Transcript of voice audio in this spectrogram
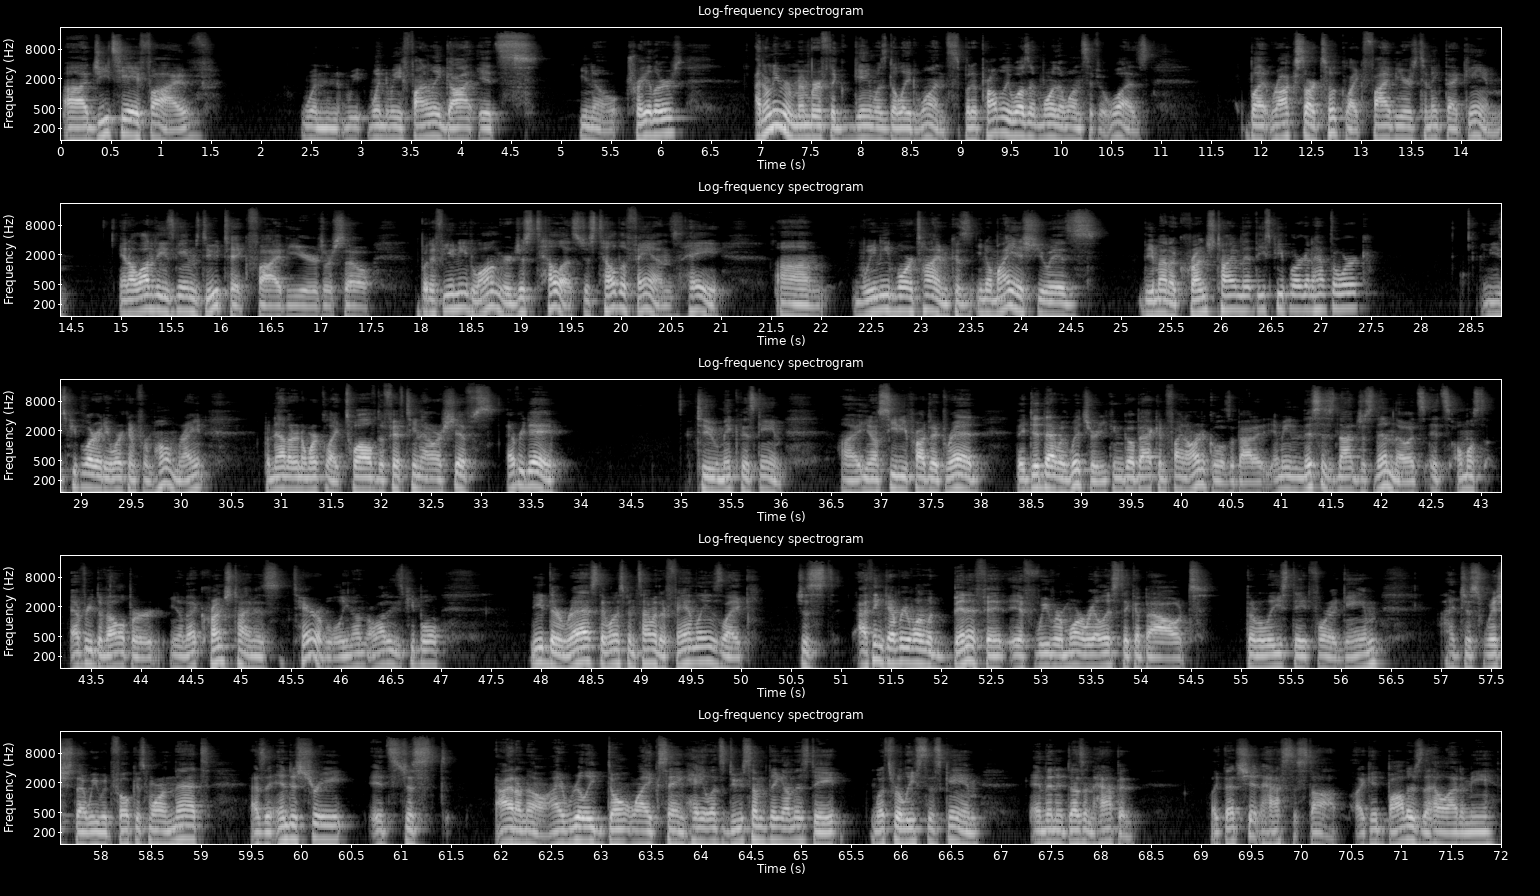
uh, GTA 5, when we when we finally got its, you know, trailers, I don't even remember if the game was delayed once, but it probably wasn't more than once if it was. But Rockstar took like five years to make that game. And a lot of these games do take five years or so. But if you need longer, just tell us. Just tell the fans, hey, um, we need more time. Because, you know, my issue is the amount of crunch time that these people are going to have to work. These people are already working from home, right? But now they're going to work like 12 to 15 hour shifts every day to make this game. Uh, you know, CD Projekt Red, they did that with Witcher. You can go back and find articles about it. I mean, this is not just them though. It's it's almost every developer. You know, that crunch time is terrible. You know, a lot of these people need their rest. They want to spend time with their families. Like, just, I think everyone would benefit if we were more realistic about the release date for a game. I just wish that we would focus more on that as an industry. It's just, I don't know. I really don't like saying, hey, let's do something on this date. Let's release this game. And then it doesn't happen. Like, that shit has to stop. Like, it bothers the hell out of me.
